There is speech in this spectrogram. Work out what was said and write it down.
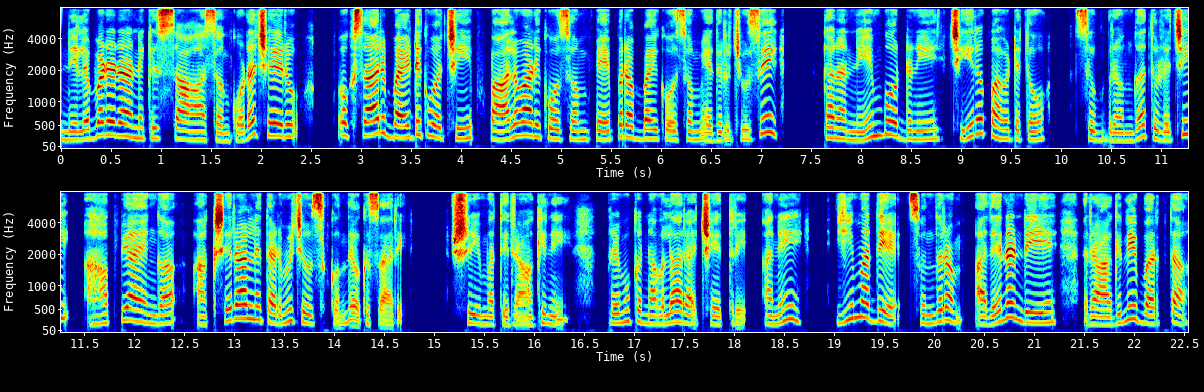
నిలబడడానికి సాహసం కూడా చేయరు. ఒకసారి బయటకు వచ్చి పాలవాడి కోసం పేపర్ అబ్బాయి కోసం ఎదురుచూసి తన నేమ్ బోర్డుని చీర పవిటతో శుభ్రంగా తుడిచి ఆప్యాయంగా అక్షరాల్ని తడిమి చూసుకుంది ఒకసారి. శ్రీమతి రాగిని ప్రముఖ నవలా రచయిత్రి అని ఈ మధ్యే సుందరం అదేనండి రాగిని భర్త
